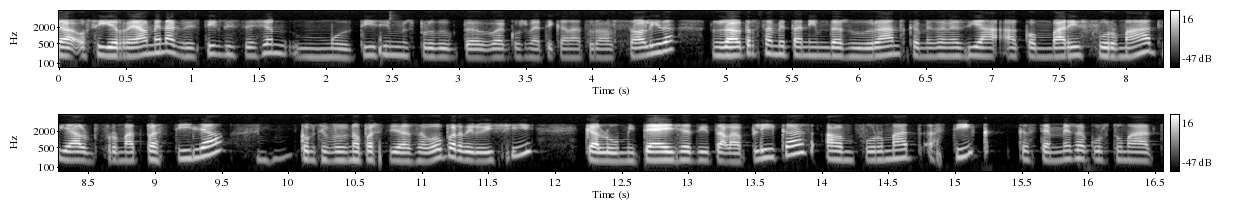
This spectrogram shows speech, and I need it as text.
de, o sigui, realment existir, existeixen moltíssims productes de cosmètica natural sòlida. Nosaltres també tenim desodorants, que a més a més hi ha eh, com varis formats. Hi ha el format pastilla, com si fos una pastilla de sabó, per dir-ho així, que l'humiteges i te l'apliques. En format stick, que estem més acostumats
